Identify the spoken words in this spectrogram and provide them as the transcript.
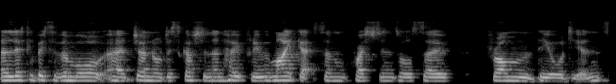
a little bit of a more uh, general discussion, and hopefully we might get some questions also from the audience.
